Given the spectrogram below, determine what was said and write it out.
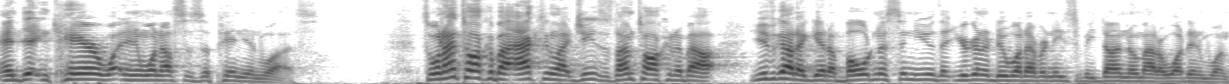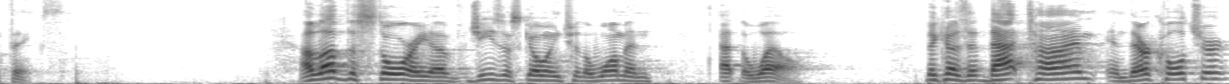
and didn't care what anyone else's opinion was. So when I talk about acting like Jesus, I'm talking about you've got to get a boldness in you that you're going to do whatever needs to be done no matter what anyone thinks. I love the story of Jesus going to the woman at the well. Because at that time, in their culture,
